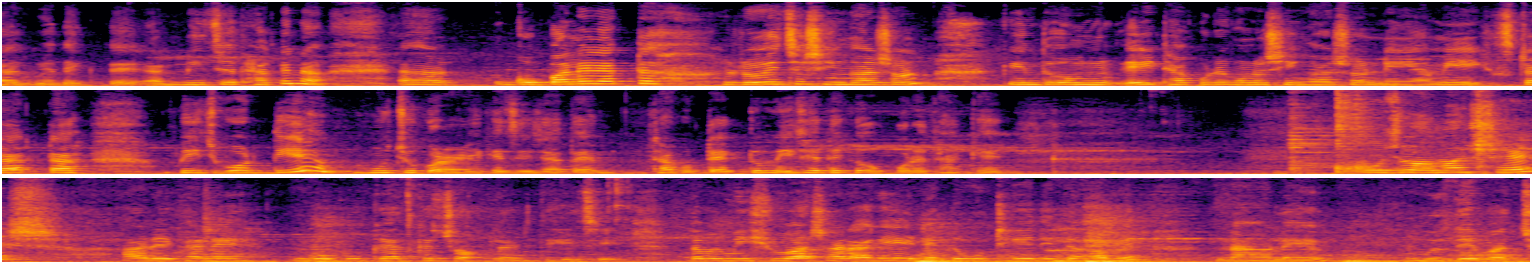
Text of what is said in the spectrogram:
লাগবে দেখতে। আর নিচে থাকে না গোপালের একটা রয়েছে সিংহাসন। কিন্তু এই ঠাকুরের কোনো সিংহাসন নেই। আমি এক্সট্রা একটা পিচবোর্ড দিয়ে উঁচু করে রেখেছি যাতে ঠাকুরটা একটু মেঝে থেকে উপরে থাকে। পুজো আমার শেষ, আর এখানে গপুকে আজকে চকলেট দিয়েছি। তবে মিশু আসার আগে এটাকে উঠিয়ে দিতে হবে, না হলে বুঝতেই পারছ।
